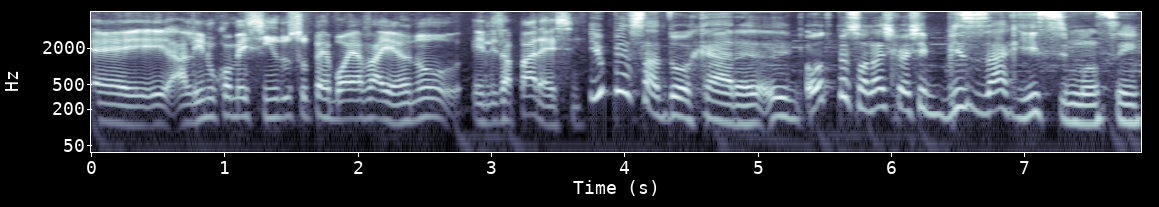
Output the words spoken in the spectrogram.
e ali no comecinho do Superboy havaiano, eles aparecem. E o Pensador, cara? Outro personagem que eu achei bizarríssimo, assim.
